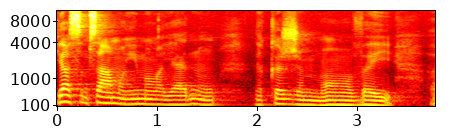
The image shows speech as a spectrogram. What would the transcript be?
ja sam samo imala jednu, da kažem, ovaj, uh,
